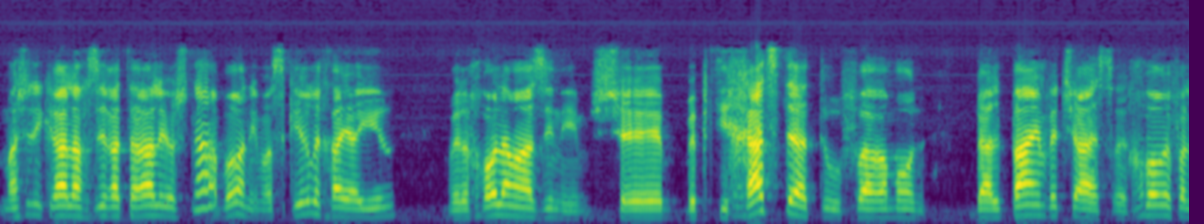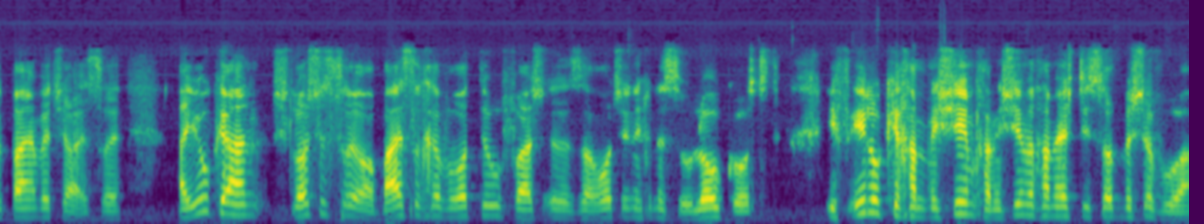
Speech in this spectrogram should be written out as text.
מה שנקרא להחזיר עטרה ליושנה. בוא, אני מזכיר לך, יאיר, ולכל המאזינים, שבפתיחת שדה התעופה רמון ב-2019, חורף 2019, היו כאן 13 או 14 חברות תעופה זרות שנכנסו, לואו קוסט, הפעילו כ-50-55 טיסות בשבוע,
